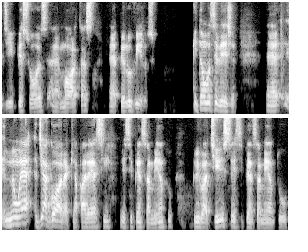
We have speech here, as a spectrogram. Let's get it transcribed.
de pessoas é, mortas pelo vírus. Então, você veja, não é de agora que aparece esse pensamento privatista, esse pensamento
